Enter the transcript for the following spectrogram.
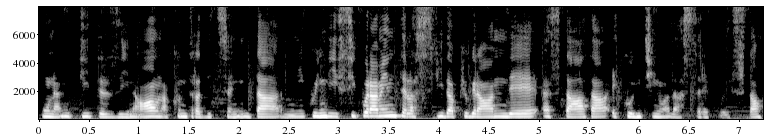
un'antitesi no? una contraddizione in termini. Quindi sicuramente la sfida più grande è stata e continua ad essere questa.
